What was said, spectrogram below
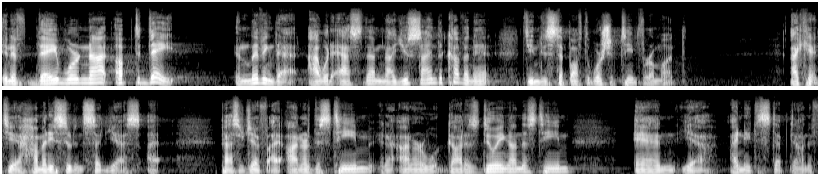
and if they were not up to date and living that, I would ask them, now you signed the covenant. Do you need to step off the worship team for a month? I can't tell you how many students said yes. I, Pastor Jeff, I honor this team and I honor what God is doing on this team. And yeah, I need to step down if,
